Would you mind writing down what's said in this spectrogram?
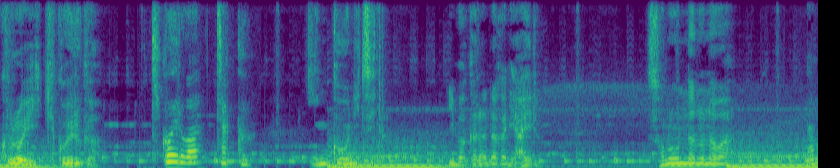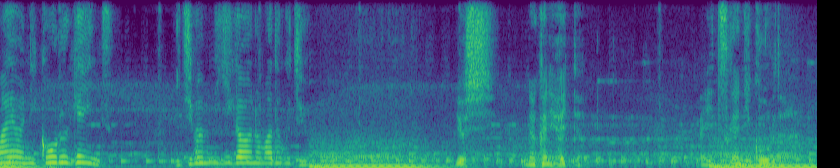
黒い聞こえるか？聞こえるわジャック。銀行に着いた。今から中に入る。その女の名は？名前はニコール・ゲインズ。一番右側の窓口よ。よし中に入った。あいつがニコールだな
